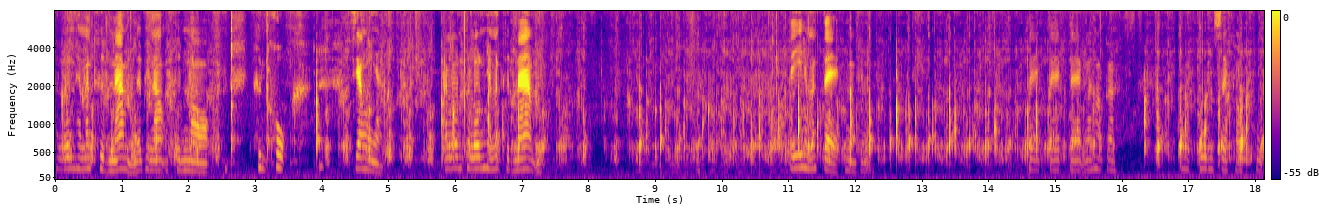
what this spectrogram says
ทะลุนให้มันขึ้นน้ำเด้อพี่น้องขึ้นหมอกขึ้นโคกเสียงเนี่ย ทะลุนทะลุนให้มันขึ้นน้ำตีให้มันแตกน้องพี่น้องแตกแตกแตกแล้วเฮาก็มาปรุงใส่ข้าวขั่ว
